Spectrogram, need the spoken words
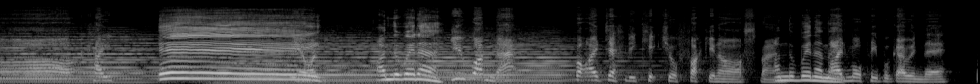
Oh, okay. Yay! I'm the winner. you won that, but I definitely kicked your fucking ass, man. I'm the winner, man. I had more people go in there.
